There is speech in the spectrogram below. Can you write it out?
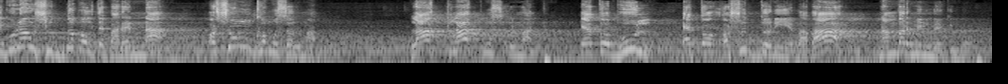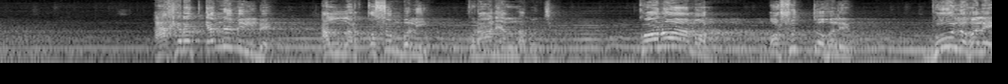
এগুলোও শুদ্ধ বলতে পারেন না, অসংখ্য মুসলমান, লাখ লাখ মুসলমান, এত ভুল, এত অশুদ্ধ নিয়ে বাবা, নাম্বার মিলবে কিন্তু আখেরাত কেমনে মিলবে? আল্লাহর কসম বলি, কোরআনে আল্লাহ বলছে, কোন আমল অশুদ্ধ হলে, ভুল হলে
